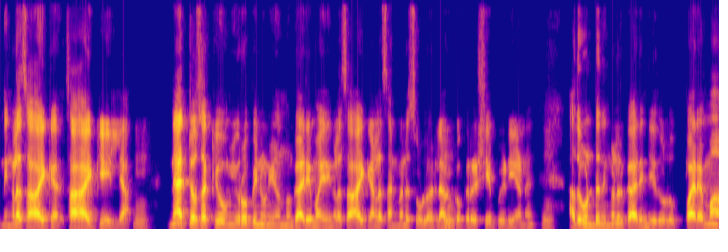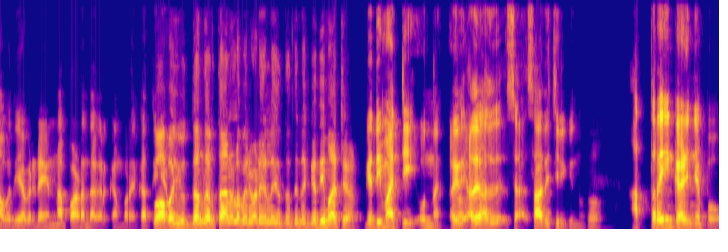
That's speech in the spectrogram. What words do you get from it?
നിങ്ങളെ സഹായിക്ക സഹായിക്കുകയില്ല. നാറ്റോ സഖ്യവും യൂറോപ്യൻ യൂണിയനും ഒന്നും കാര്യമായി നിങ്ങളെ സഹായിക്കാനുള്ള സന്മനസ്സുള്ളവരില്ല. അവർക്കൊക്കെ റഷ്യയെ പേടിയാണ്. അതുകൊണ്ട് നിങ്ങളൊരു കാര്യം ചെയ്തോളൂ. പരമാവധി അവരുടെ എണ്ണപ്പാടം തകർക്കാൻ പറയും. കത്തി അപ്പോൾ അപ്പൊ യുദ്ധം നിർത്താനുള്ള പരിപാടിയല്ല യുദ്ധത്തിന്റെ ഗതി മാറ്റുകയാണ്. ഗതി മാറ്റി ഒന്ന്. അത് അത് സാധിച്ചിരിക്കുന്നു. അത്രയും കഴിഞ്ഞപ്പോൾ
